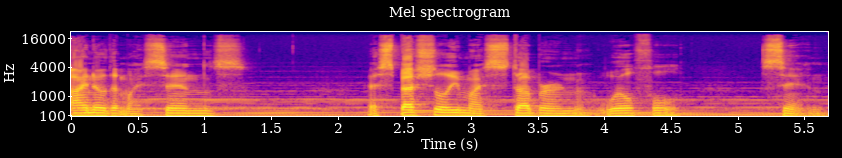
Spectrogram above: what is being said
I know that my sins, especially my stubborn, willful sin,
